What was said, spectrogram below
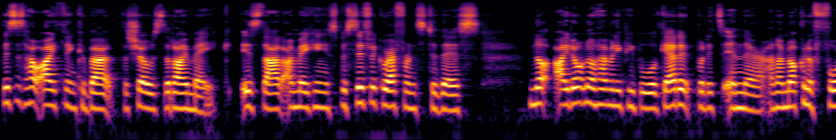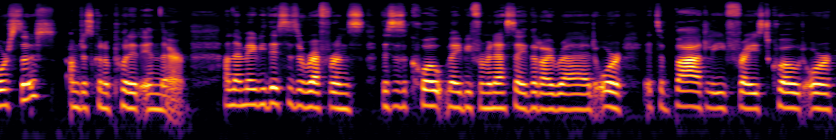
this is how i think about the shows that i make is that i'm making a specific reference to this not I don't know how many people will get it, but it's in there. And I'm not going to force it. I'm just going to put it in there. And then maybe this is a reference, this is a quote maybe from an essay that I read, or it's a badly phrased quote, or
